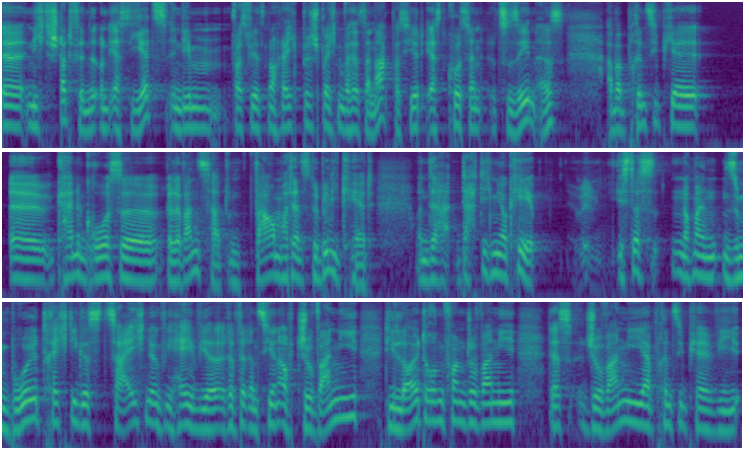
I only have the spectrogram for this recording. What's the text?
äh, nicht stattfindet und erst jetzt, in dem, was wir jetzt noch gleich besprechen, was jetzt danach passiert, erst kurz dann zu sehen ist, aber prinzipiell äh, keine große Relevanz hat. Und warum hat er ein Snowbilly Cat? Und da dachte ich mir, okay, ist das nochmal ein symbolträchtiges Zeichen irgendwie, hey, wir referenzieren auf Giovanni, die Läuterung von Giovanni, dass Giovanni ja prinzipiell wie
